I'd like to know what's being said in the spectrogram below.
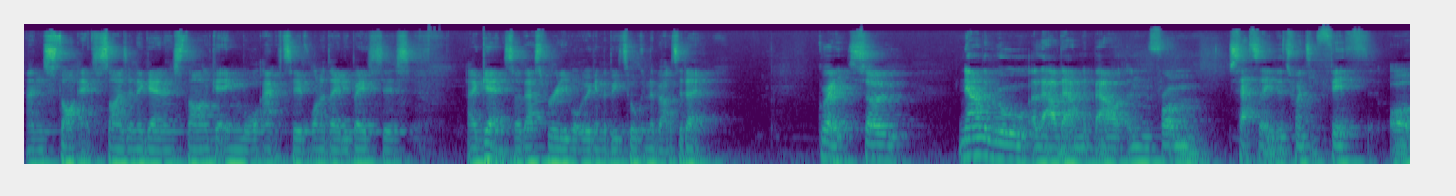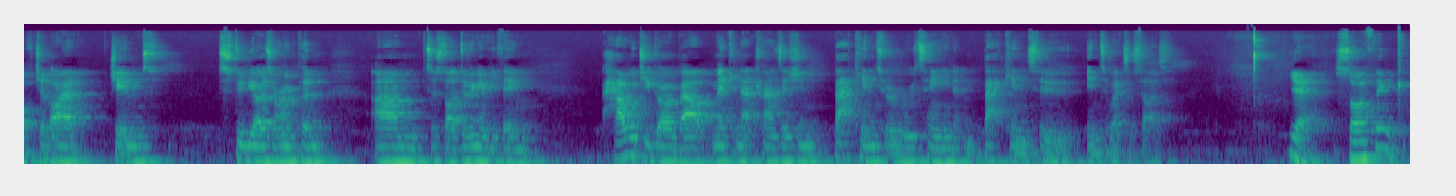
and start exercising again and start getting more active on a daily basis again. So that's really what we're going to be talking about today. Great. So now that we're all allowed out and about, and from Saturday the 25th of July, gyms, studios are open um, to start doing everything. How would you go about making that transition back into a routine and back into into exercise? Yeah, so I think,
